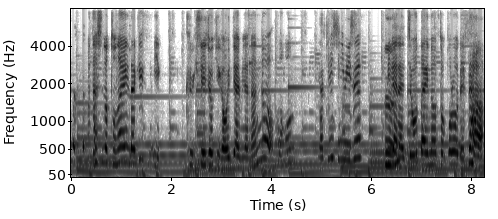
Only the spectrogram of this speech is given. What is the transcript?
私の隣だけに空気清浄機が置いてあるみたいな何のもうほん焼き飯に水みたいな状態のところでさ、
